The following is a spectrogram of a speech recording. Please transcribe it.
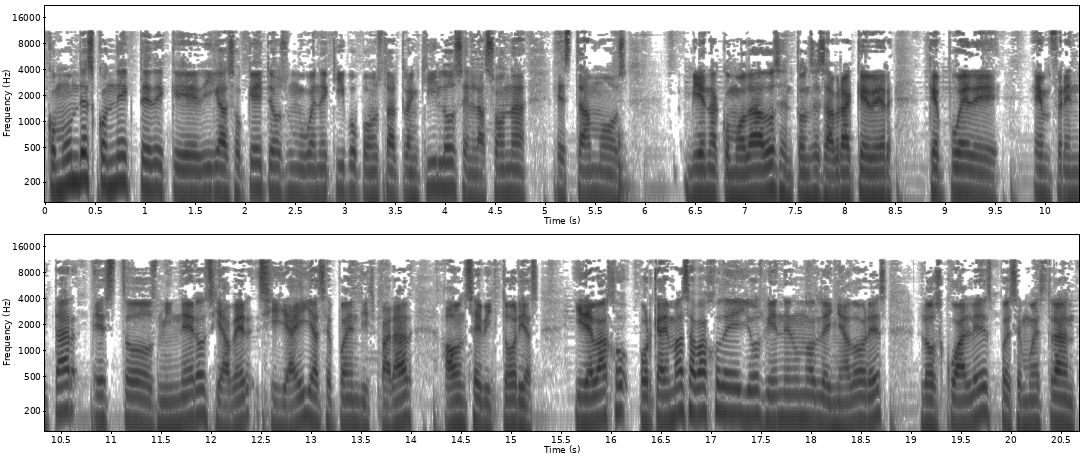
como un desconecte de que digas, ok, tenemos un muy buen equipo, podemos estar tranquilos, en la zona estamos bien acomodados, entonces habrá que ver qué puede enfrentar estos mineros y a ver si ahí ya se pueden disparar a 11 victorias. Y debajo, porque además abajo de ellos vienen unos leñadores, los cuales pues se muestran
